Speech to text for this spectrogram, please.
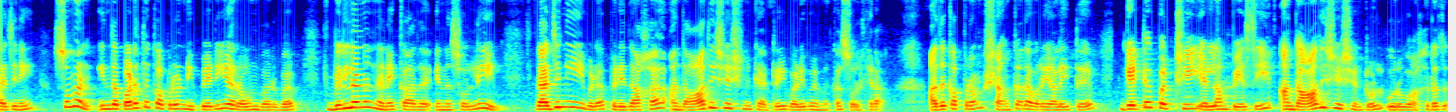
ரஜினி சுமன் இந்த படத்துக்கு அப்புறம் நீ பெரிய ரவுண்ட் வருவ. வில்லன்னு நினைக்காத என்ன சொல்லி ரஜினியை விட பெரிதாக அந்த ஆதிசேஷன் கேட்டரை வடிவமைக்க சொல்கிறார். அதுக்கப்புறம் ஷங்கர் அவரை அழைத்து கெட்ட பற்றி எல்லாம் பேசி அந்த ஆதிசேஷன் ரோல் உருவாகிறது.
